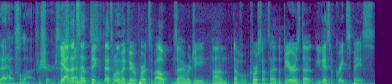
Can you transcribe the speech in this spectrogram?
that helps a lot for sure. Yeah, that's a that's- big. That's one of my favorite parts about Zymurgy. Um, of course, outside the beer is that you guys have great space.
